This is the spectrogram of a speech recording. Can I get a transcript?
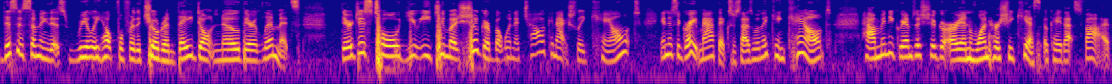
this is something that's really helpful for the children. They don't know their limits. They're just told you eat too much sugar, but when a child can actually count, and it's a great math exercise, when they can count how many grams of sugar are in one Hershey Kiss, okay, that's five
